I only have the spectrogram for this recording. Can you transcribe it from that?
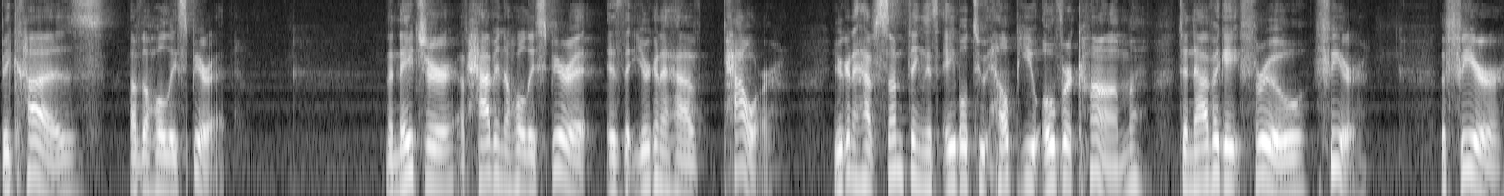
because of the Holy Spirit the nature of having the Holy Spirit is that you're going to have power. You're going to have something that's able to help you overcome, to navigate through fear. The fear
